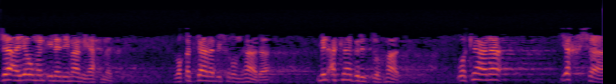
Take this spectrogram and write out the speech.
جاء يوما إلى الإمام أحمد وقد كان بشر هذا من أكابر الزهاد وكان يخشى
